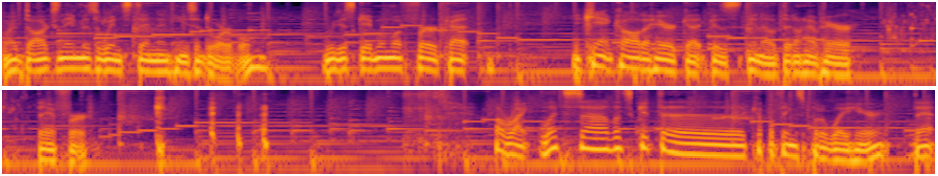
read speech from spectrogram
My dog's name is Winston, and he's adorable. We just gave him a fur cut. You can't call it a haircut because, you know, they don't have hair. They have fur. All right, let's uh, let's get the couple things put away here. That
